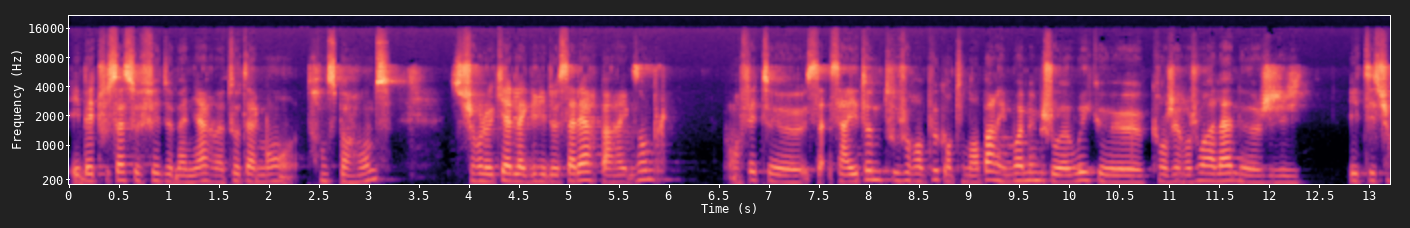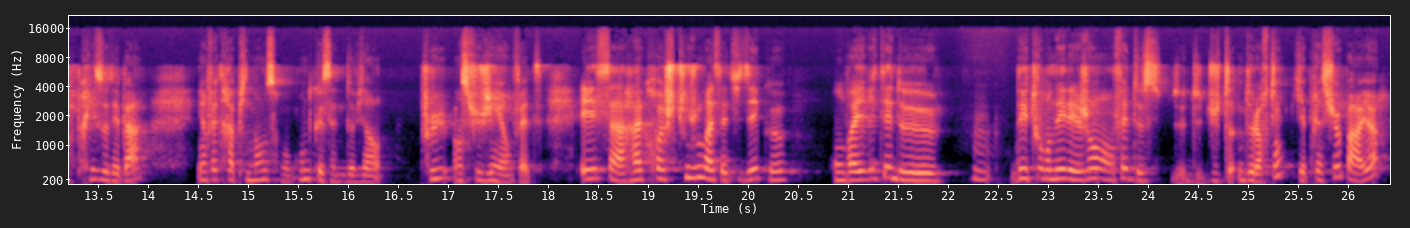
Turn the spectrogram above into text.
Et ben tout ça se fait de manière totalement transparente. Sur le cas de la grille de salaire, par exemple, en fait, euh, ça, étonne toujours un peu quand on en parle. Et moi-même, je dois avouer que quand j'ai rejoint Alan, euh, j'ai été surprise au départ. Et en fait, rapidement, on se rend compte que ça ne devient plus un sujet, en fait. Et ça raccroche toujours à cette idée que on va éviter de hmm. détourner les gens, en fait, de, leur temps, qui est précieux par ailleurs,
